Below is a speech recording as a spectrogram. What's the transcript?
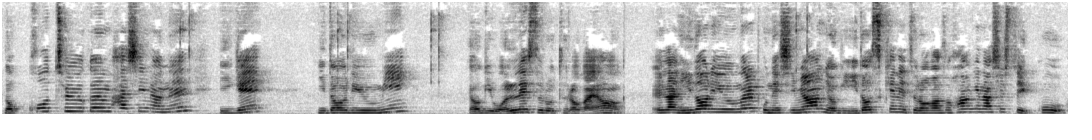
넣고 출금하시면은 이게 이더리움이 여기 월렛으로 들어가요. 일단 이더리움을 보내시면 여기 이더 스캔에 들어가서 확인하실 수 있고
